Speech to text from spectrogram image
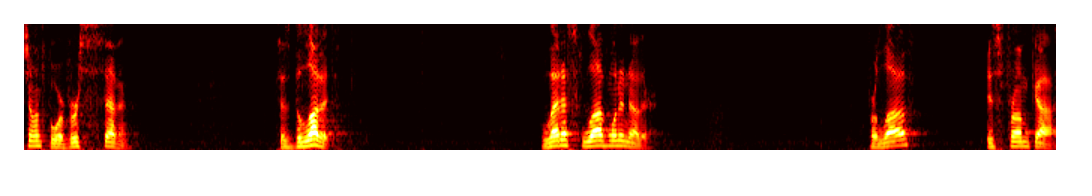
John 4, verse 7 says, Beloved, let us love one another. For love is from God.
